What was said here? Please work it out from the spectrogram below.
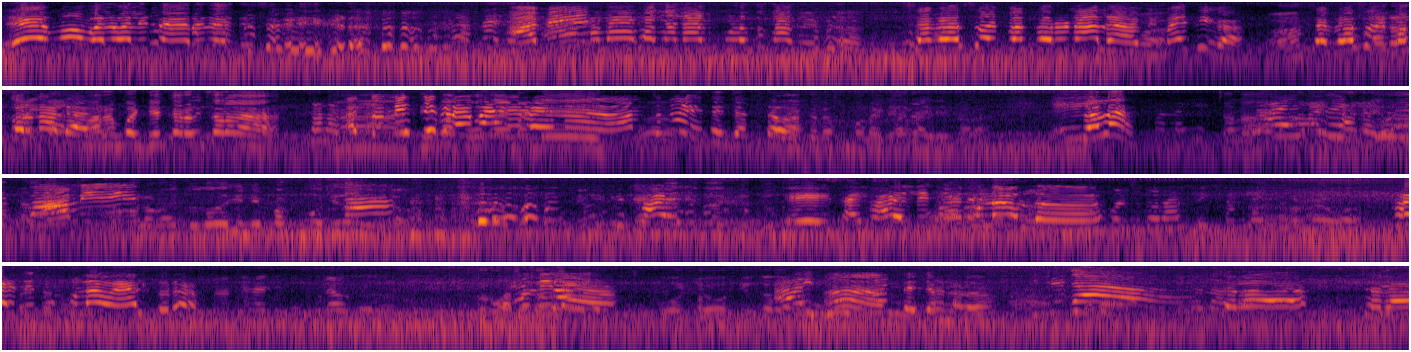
ए मोबाईल वाली तयार जायची सगळी इकडं आम्ही सगळं स्वयंपाक करून आलोय आम्ही माहिती का सगळं स्वयंपाक करून आलोय आम्ही. बड्डे करावी चला आ, तुम्ही तिकडे बाहेर. आमचं काय त्याच्यात? चला हा, त्याच्यामुळं. चला चला.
